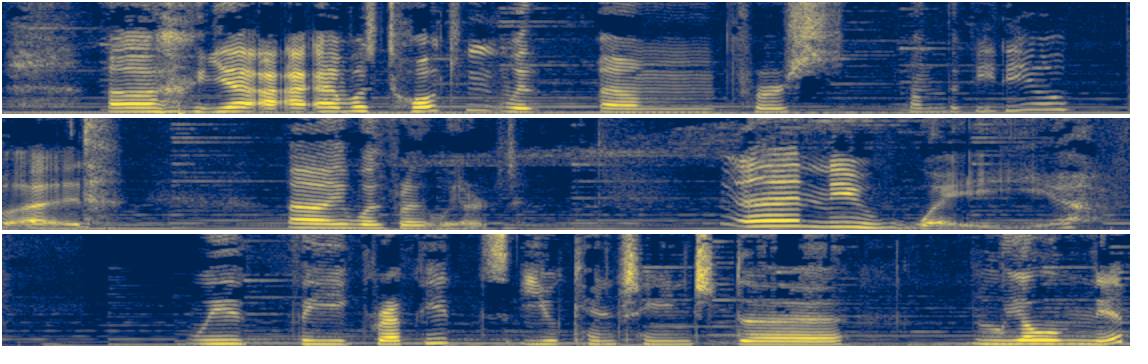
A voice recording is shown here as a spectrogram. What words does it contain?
uh, yeah, I, I was talking with um first on the video, but uh, it was really weird. Anyway, with the Graph'its, you can change the little nip,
